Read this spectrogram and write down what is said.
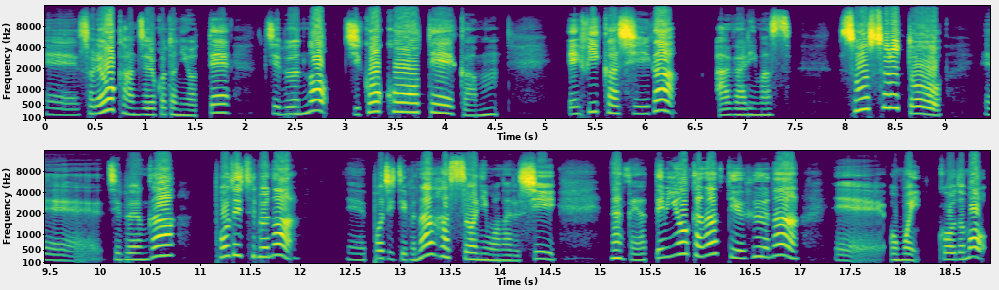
えー、それを感じることによって、自分の自己肯定感、エフィカシーが上がります。そうすると、えー、自分がポジティブな、えー、ポジティブな発想にもなるし、なんかやってみようかなっていう風な、えー、思い、行動も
